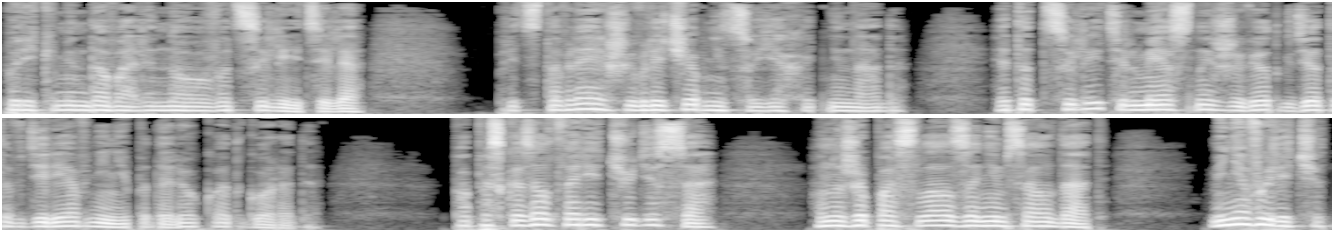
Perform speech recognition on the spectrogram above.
порекомендовали нового целителя. Представляешь, и в лечебницу ехать не надо. Этот целитель местный живет где-то в деревне неподалеку от города. Папа сказал, творит чудеса. Он уже послал за ним солдат. Меня вылечат.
